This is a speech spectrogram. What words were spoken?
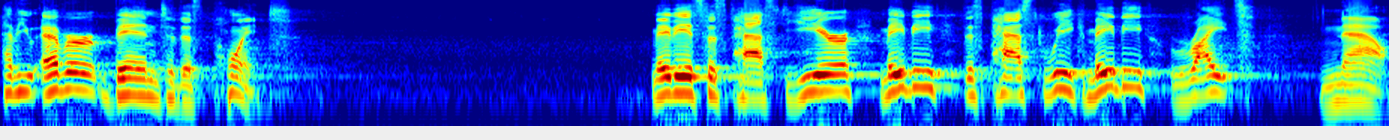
Have you ever been to this point? Maybe it's this past year, maybe this past week, maybe right now.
